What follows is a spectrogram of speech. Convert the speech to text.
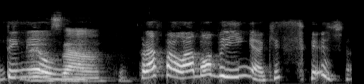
entendeu? Exato. Para falar abobrinha, que seja.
